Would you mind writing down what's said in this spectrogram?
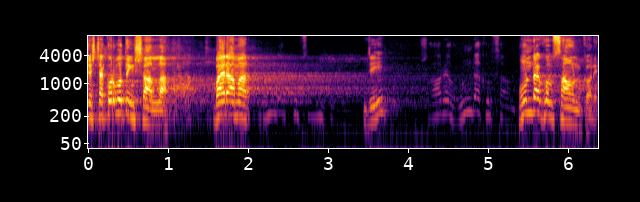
চেষ্টা করব তো ইনশাআল্লাহ। বাইরে আমার জি? হুন্ডা খুব সাউন্ড করে।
